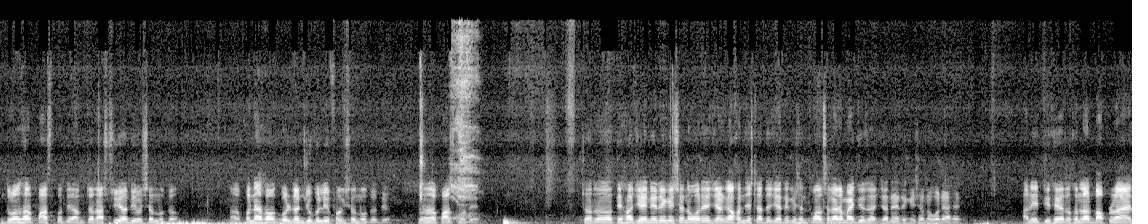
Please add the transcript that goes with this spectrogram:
दोन हजार पाचमध्ये आमचं राष्ट्रीय अधिवेशन होतं. पन्नासावं गोल्डन ज्युबली फंक्शन होतं ते दोन हजार पाचमध्ये. तर तेव्हा जैन इरिगेशन वगैरे जळगाव खंदेशला तर जैन इरिगेशन तुम्हाला सगळ्यांना माहितीच आहे जैन इरिगेशन वगैरे आहे. आणि तिथे रतनलाल बापला आहेत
